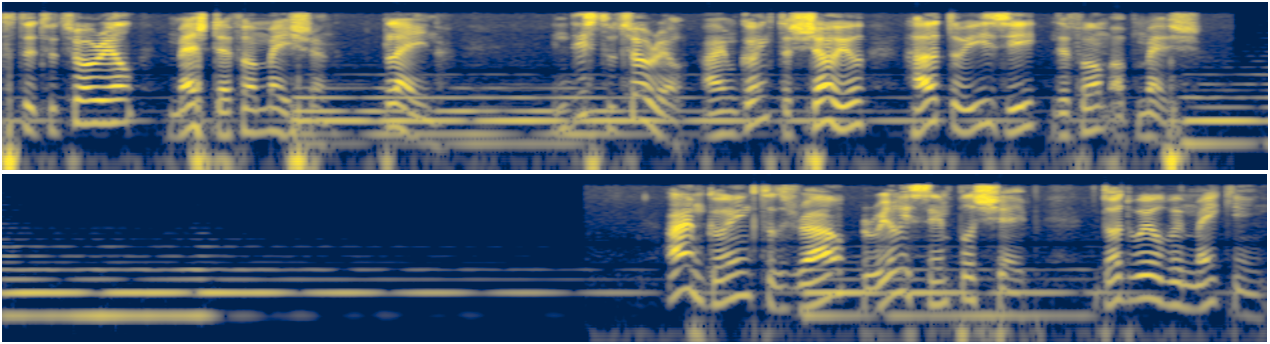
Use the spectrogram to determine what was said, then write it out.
to the tutorial Mesh Deformation Plane. In this tutorial I am going to show you how to easy deform a mesh. I am going to draw a really simple shape that we will be making.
